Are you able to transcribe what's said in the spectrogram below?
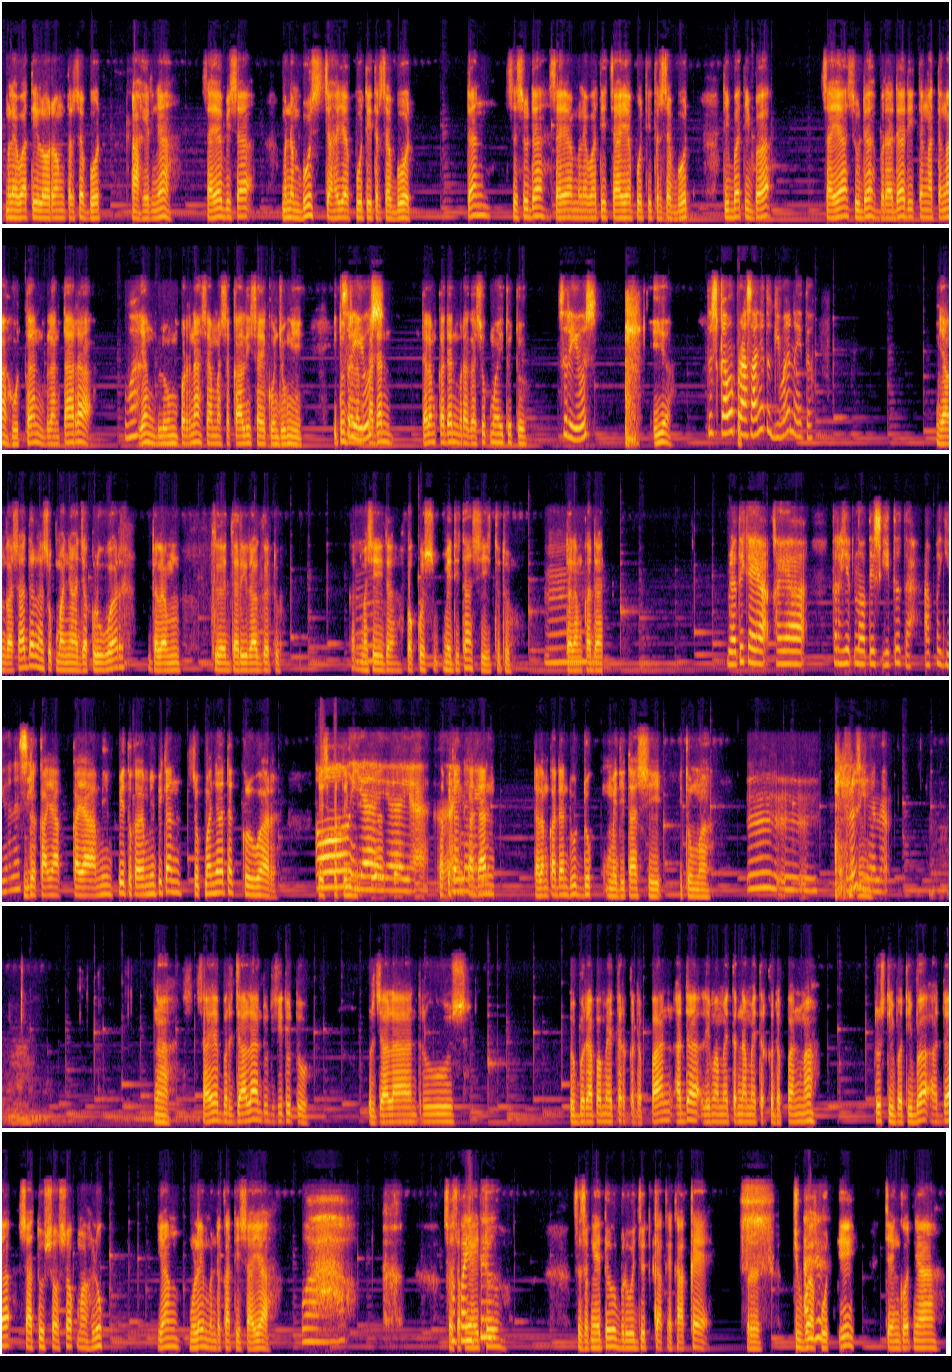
melewati lorong tersebut, akhirnya saya bisa menembus cahaya putih tersebut. Dan sesudah saya melewati cahaya putih tersebut, tiba-tiba saya sudah berada di tengah-tengah hutan belantara Wah, yang belum pernah sama sekali saya kunjungi. Itu dalam Serius? keadaan dalam keadaan meraga sukma itu tuh. serius? Iya, Terus kamu perasaannya tuh gimana itu? ya nggak sadar lah sukmanya aja keluar dalam ke dari raga tuh. Kan Hmm. masih dah fokus meditasi itu tuh Hmm, dalam keadaan Berarti kayak kayak terhipnotis gitu tah? Apa gimana sih? udah kayak kayak mimpi tuh kayak mimpi kan sukmanya ada keluar. Ya, oh seperti iya iya iya. Tapi I kan know, keadaan dalam keadaan duduk meditasi itu mah. Hmm, hmm, hmm. Terus Hmm. gimana? Nah, saya berjalan tuh di situ tuh. Berjalan terus beberapa meter ke depan, ada 5 meter 6 meter ke depan mah. Terus tiba-tiba ada satu sosok makhluk yang mulai mendekati saya. Wow. Sosoknya itu? itu? Sosoknya itu berwujud kakek-kakek, berjubah Aduh. putih, jenggotnya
